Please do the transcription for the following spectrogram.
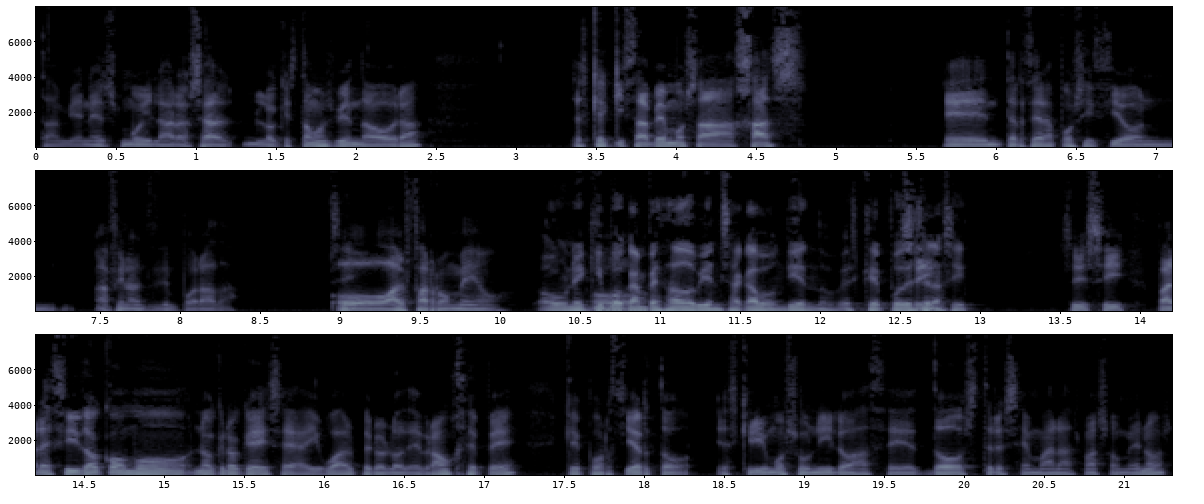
también es muy larga. O sea, lo que estamos viendo ahora es que quizá vemos a Haas en tercera posición a final de temporada. Sí. O Alfa Romeo. O un equipo O- que ha empezado bien se acaba hundiendo. Es que puede Sí. ser así. Sí, sí. Parecido como, no creo que sea igual, pero lo de Brown GP, que por cierto, escribimos un hilo hace dos, tres semanas más o menos,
